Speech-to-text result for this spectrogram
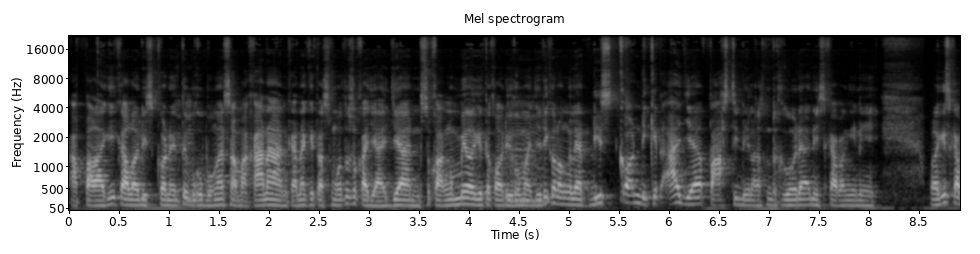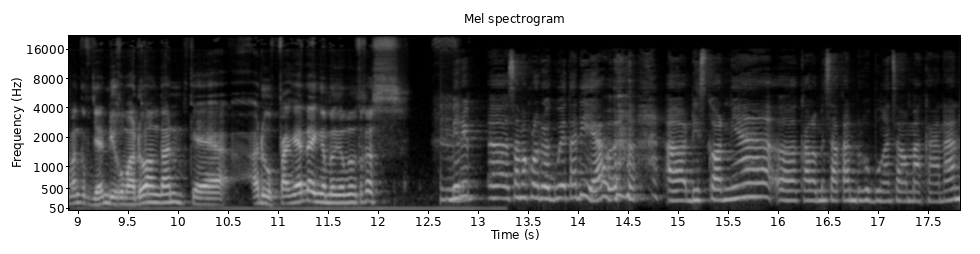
Apalagi kalau diskon itu berhubungan sama makanan karena kita semua tuh suka jajan, suka ngemil gitu kalau di rumah. Jadi kalau ngeliat diskon dikit aja pasti dia langsung tergoda nih sekarang ini. Apalagi sekarang kerjaan di rumah doang kan kayak aduh pengen deh ngemil-ngemil terus mirip uh, sama keluarga gue tadi ya. Uh, diskonnya uh, kalau misalkan berhubungan sama makanan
